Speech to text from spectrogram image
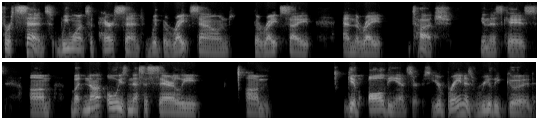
for scent, we want to pair scent with the right sound, the right sight, and the right touch in this case, um, but not always necessarily um, give all the answers. Your brain is really good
